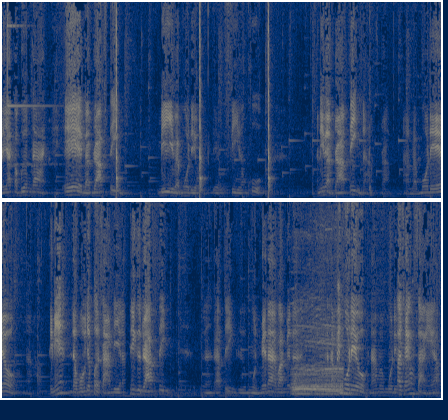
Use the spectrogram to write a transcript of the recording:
ระยะกระเบื้องได้ A แบบ drafting B แบบโมเดลเดล C ทั้งคู่ อันนี้แบบ drafting นะครับแบบโมเดลนะครับทีนี้เดี๋ยวผมจะเปิด 3D นะนี่คือ drafting นะ drafting คือหมุนไม่ได้วัดไม่ได้แต่ถ้าเป็นโมเดลนะมันโมเดลเราใช้คำสั่งอย่างเงี้ยครับ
